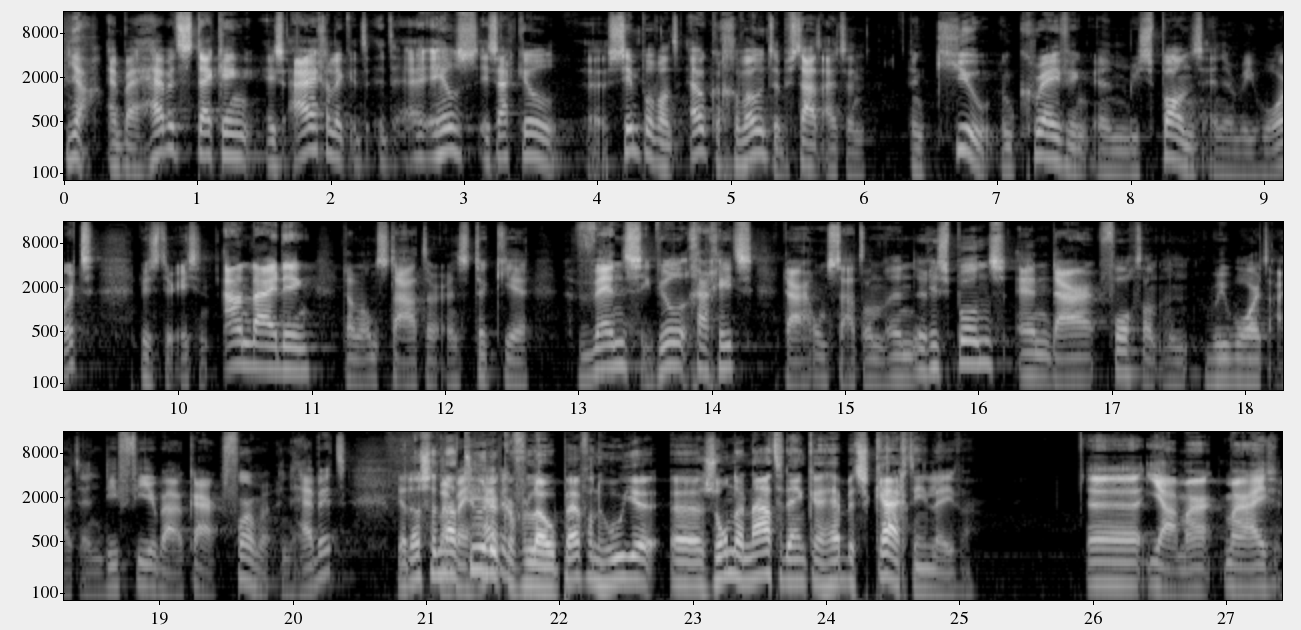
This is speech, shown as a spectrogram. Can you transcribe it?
Ja. En bij habit stacking is eigenlijk, het, het heel, is eigenlijk heel uh, simpel, want elke gewoonte bestaat uit een, een cue, een craving, een response en een reward. Dus er is een aanleiding, dan ontstaat er een stukje wens, ik wil graag iets. Daar ontstaat dan een respons en daar volgt dan een reward uit. En die vier bij elkaar vormen een habit. Ja, dat is een natuurlijke habit... verloop hè, van hoe je uh, zonder na te denken habits krijgt in je leven. Uh, ja, maar, maar, hij,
